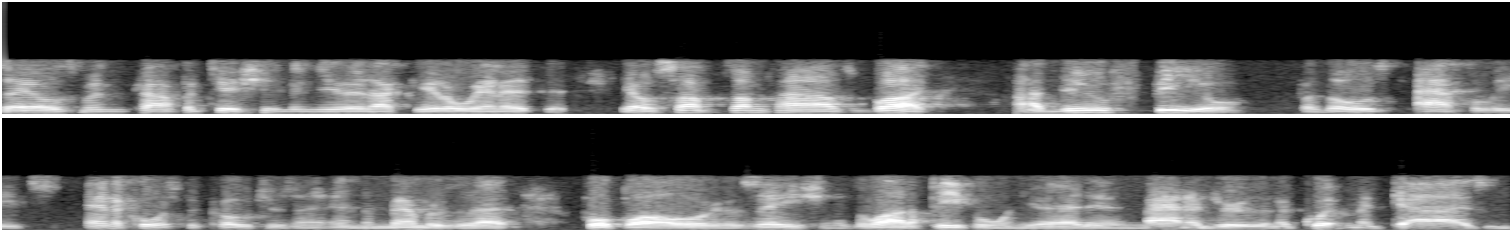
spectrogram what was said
salesman competition, and you're not going to win it. You know, some sometimes, but I do feel for those athletes and of course the coaches and, and the members of that football organization. There's a lot of people when you add in managers and equipment guys and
